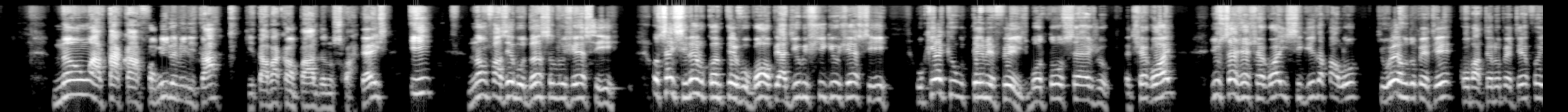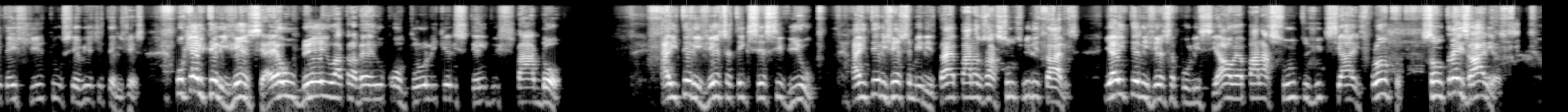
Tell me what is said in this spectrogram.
não atacar a família militar, que estava acampada nos quartéis, e não fazer mudança no GSI. Vocês se lembram quando teve o golpe, a Dilma extinguiu o GSI. O que que o Temer fez? Botou o Sérgio Etchegói, e o Sérgio Etchegói, em seguida, falou que o erro do PT, combatendo o PT, foi ter extinto o serviço de inteligência. Porque a inteligência é o meio através do controle que eles têm do Estado a inteligência tem que ser civil. A inteligência militar é para os assuntos militares. E a inteligência policial é para assuntos judiciais. Pronto, são três áreas.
